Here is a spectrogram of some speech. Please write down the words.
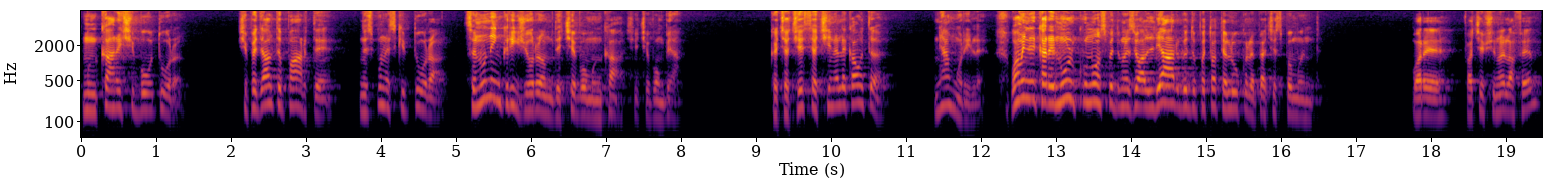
mâncare și băutură. Și pe de altă parte, ne spune Scriptura, să nu ne îngrijorăm de ce vom mânca și ce vom bea. Căci acestea cine le caută? Neamurile. Oamenii care nu-L cunosc pe Dumnezeu aleargă după toate lucrurile pe acest pământ. Oare facem și noi la fel?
